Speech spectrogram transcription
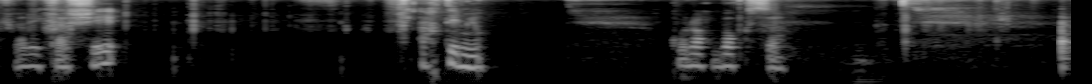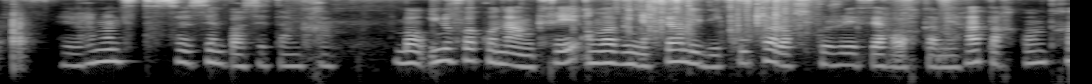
Je l'avais caché. Artemio. Color box. Et vraiment très sympa cette encre. Bon, une fois qu'on a ancré, on va venir faire les découpes. Alors, ce que je vais faire hors caméra, par contre,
